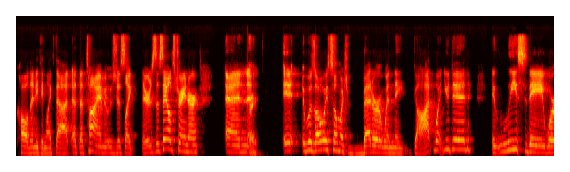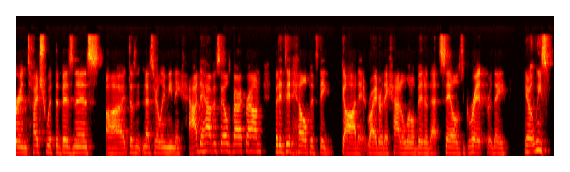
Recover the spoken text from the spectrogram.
called anything like that at the time. It was just like there's the sales trainer, and right. it it was always so much better when they got what you did at least they were in touch with the business. Uh, it doesn't necessarily mean they had to have a sales background, but it did help if they got it right, or they had a little bit of that sales grit, or they, you know, at least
